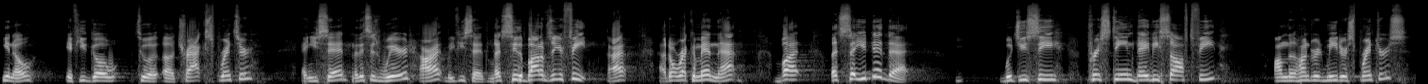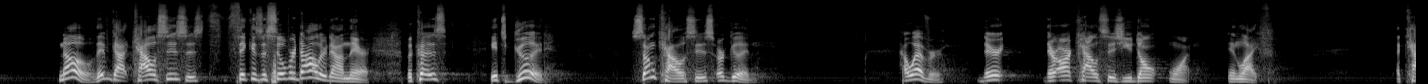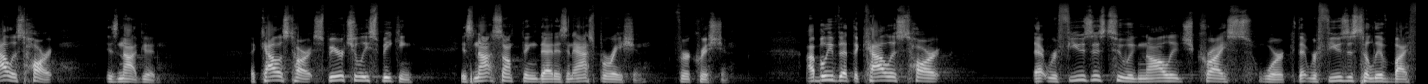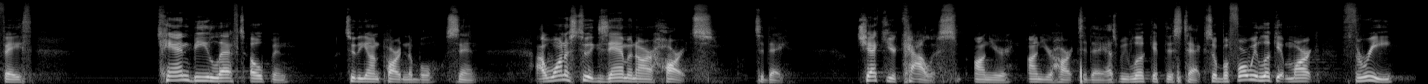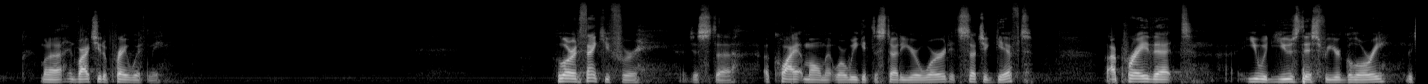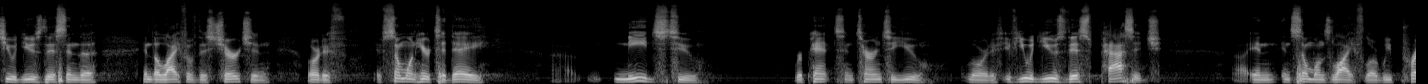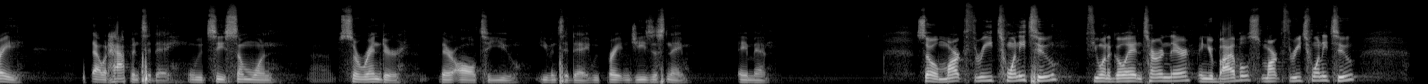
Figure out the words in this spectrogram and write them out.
you know, if you go to a, a track sprinter and you said, now this is weird, all right, but if you said, let's see the bottoms of your feet, all right, I don't recommend that, but let's say you did that. Would you see pristine baby soft feet on the 100 meter sprinters? No, they've got calluses as thick as a silver dollar down there because it's good. Some calluses are good. However, there, there are calluses you don't want in life. A calloused heart is not good. A calloused heart, spiritually speaking, is not something that is an aspiration for a Christian. I believe that the calloused heart that refuses to acknowledge Christ's work, that refuses to live by faith, can be left open to the unpardonable sin. I want us to examine our hearts today. Check your callous on your, on your heart today as we look at this text. So before we look at Mark 3, I'm going to invite you to pray with me. Lord, thank you for just a, a quiet moment where we get to study your word. It's such a gift. I pray that you would use this for your glory, that you would use this in the, in the life of this church. And Lord, if, if someone here today uh, needs to repent and turn to you, Lord, if, if you would use this passage uh, in, in someone's life, Lord, we pray that, that would happen today. We would see someone uh, surrender their all to you even today. We pray it in Jesus' name. Amen. So Mark 3 22 if you want to go ahead and turn there in your Bibles, Mark 3:22.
